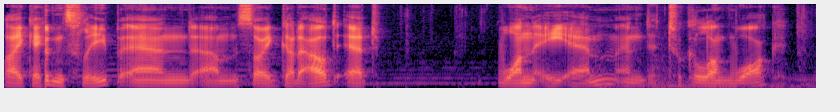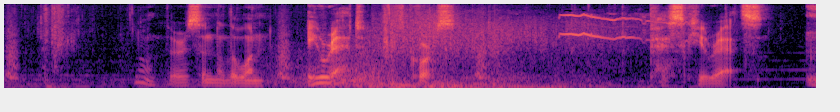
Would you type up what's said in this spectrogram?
Like, I couldn't sleep, and um, so I got out at 1 a.m. and took a long walk. Oh, there's another one. A rat, of course pesky rats.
